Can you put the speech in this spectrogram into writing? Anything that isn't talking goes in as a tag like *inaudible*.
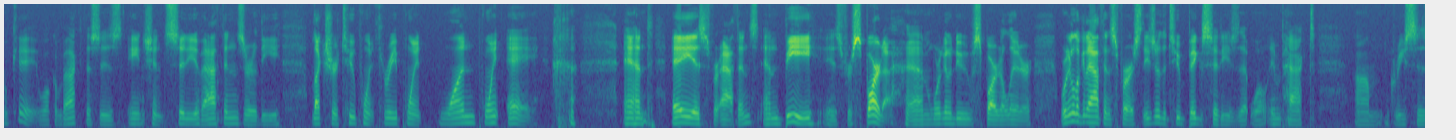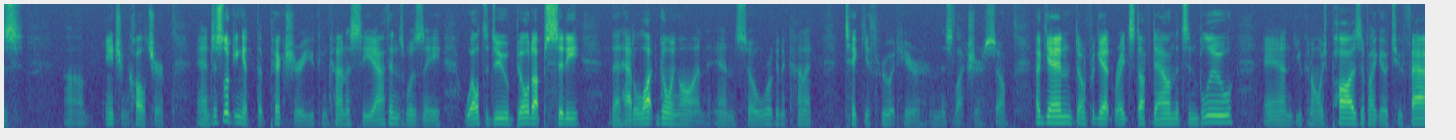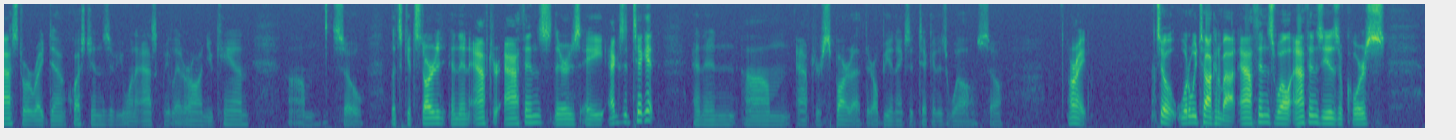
Okay, welcome back. This is Ancient City of Athens, or the lecture 2.3.1.A. *laughs* and A is for Athens, and B is for Sparta. And we're going to do Sparta later. We're going to look at Athens first. These are the two big cities that will impact um, Greece's um, ancient culture. And just looking at the picture, you can kind of see Athens was a well-to-do, built-up city that had a lot going on. And so we're going to kind of take you through it here in this lecture. So again, don't forget, write stuff down that's in blue, and you can always pause if I go too fast or write down questions if you want to ask me later on, you can. Um, so let's get started. And then after Athens, there's a exit ticket, and then um, after Sparta, there'll be an exit ticket as well. So, all right. So what are we talking about? Athens. Well, Athens is, of course,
